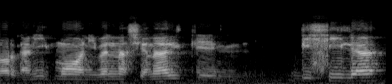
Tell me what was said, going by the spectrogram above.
organismo a nivel nacional que mm, vigila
